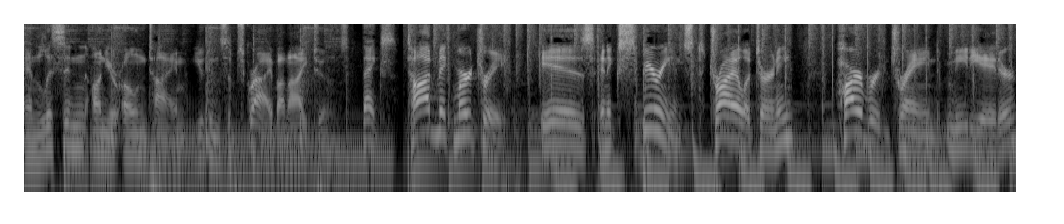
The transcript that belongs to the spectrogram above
and listen on your own time. You can subscribe on iTunes. Thanks. Todd McMurtry is an experienced trial attorney, Harvard trained mediator,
